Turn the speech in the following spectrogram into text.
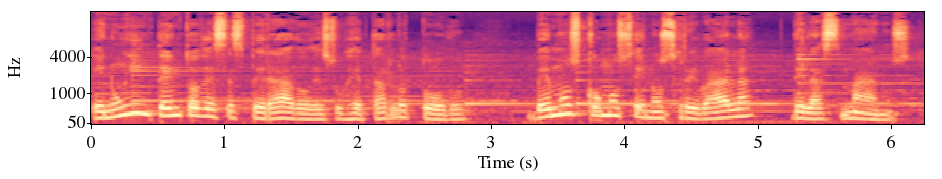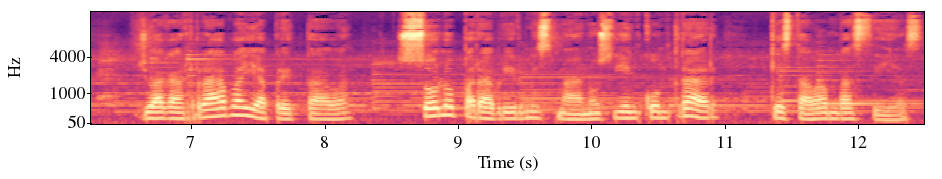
En un intento desesperado de sujetarlo todo, Vemos cómo se nos rebala de las manos. Yo agarraba y apretaba solo para abrir mis manos y encontrar que estaban vacías.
